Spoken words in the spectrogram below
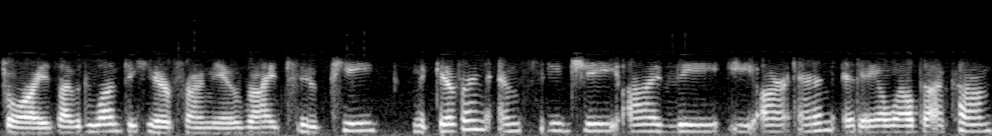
stories. I would love to hear from you. Write to P. McGivern, M-C-G-I-V-E-R-N, at AOL.com.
